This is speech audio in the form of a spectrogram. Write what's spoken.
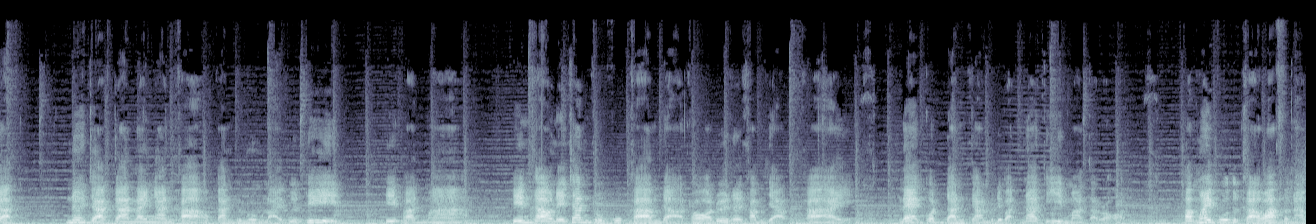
กัด เนื่องจากการรายงานข่าวการชุมนุมหลายพื้นที่ที่ผ่านมาทีมข่าวเนชั่นถูกคุกคามด่าทอด้วยถ้อยคำหยาบคาย และกดดันการปฏิบัติหน้าที่มาตลอดทำให้ผู้สื่อข่าวภาสนาม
